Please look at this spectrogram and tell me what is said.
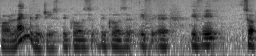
for languages? Because because if uh, if we so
